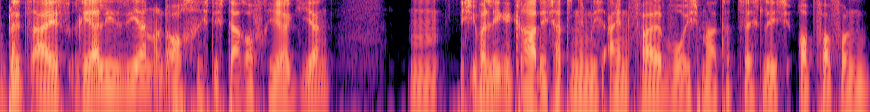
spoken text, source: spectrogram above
Blitzeis realisieren und auch richtig darauf reagieren. Hm, Ich überlege gerade, ich hatte nämlich einen Fall, wo ich mal tatsächlich Opfer von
